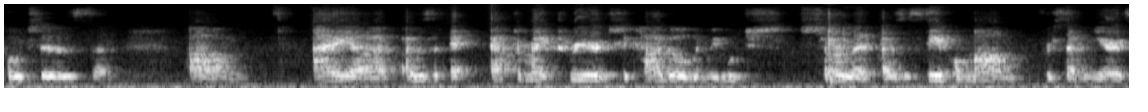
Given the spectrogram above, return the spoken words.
coaches. And um, I, uh, I was after my career in Chicago when we moved to Charlotte. I was a stay-at-home mom for seven years,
